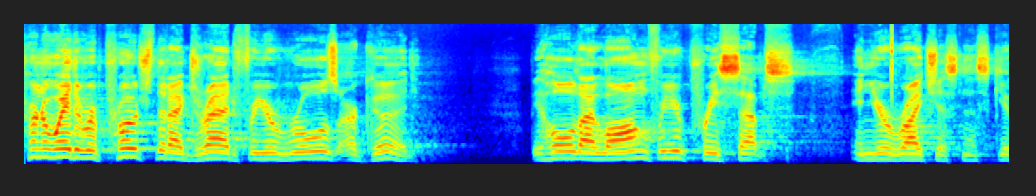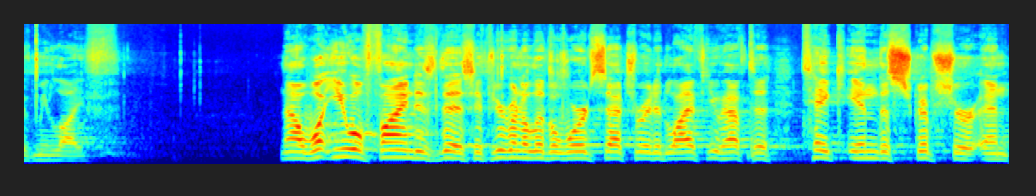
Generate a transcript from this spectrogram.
Turn away the reproach that I dread, for your rules are good. Behold, I long for your precepts. and your righteousness, give me life. Now, what you will find is this if you're going to live a word saturated life, you have to take in the scripture. And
